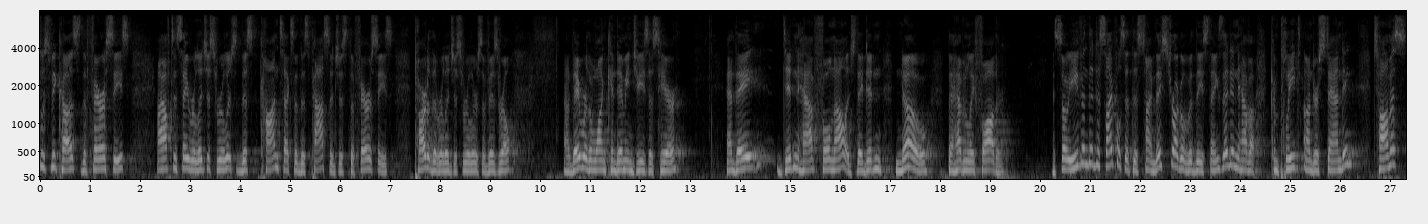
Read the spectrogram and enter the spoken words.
was because the Pharisees, I often say religious rulers, this context of this passage is the Pharisees, part of the religious rulers of Israel. Uh, they were the one condemning Jesus here, and they didn't have full knowledge. They didn't know the Heavenly Father. And so even the disciples at this time, they struggled with these things. They didn't have a complete understanding. Thomas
